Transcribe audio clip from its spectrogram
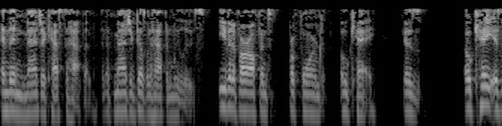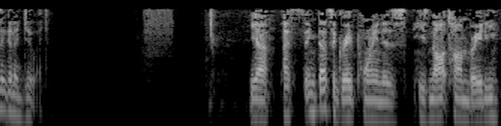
and then magic has to happen. And if magic doesn't happen, we lose. Even if our offense performed okay. Because okay isn't going to do it. Yeah, I think that's a great point. Is he's not Tom Brady.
